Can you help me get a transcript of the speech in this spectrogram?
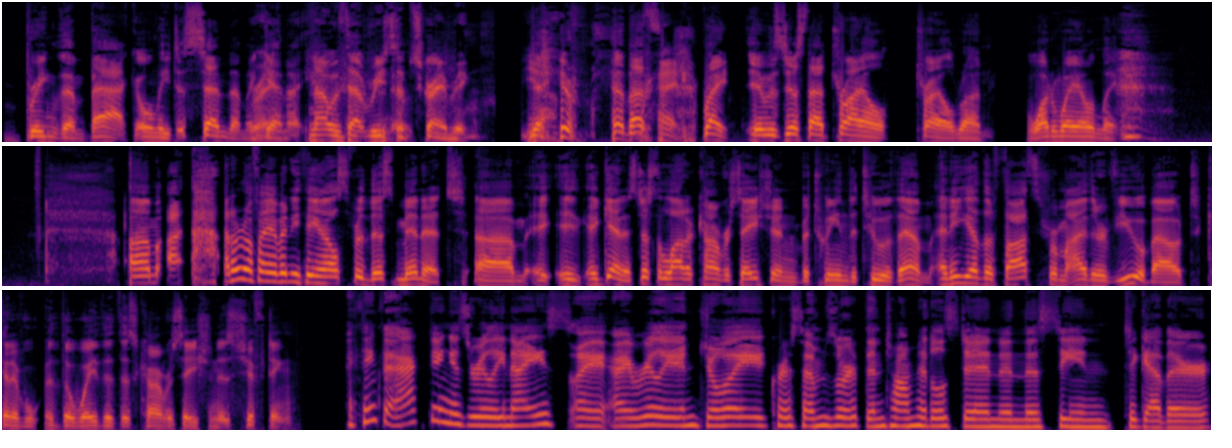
bring them back, only to send them again. I, Not without resubscribing. yeah, that's Right. right. It was just that trial trial run, one way only. Um, I, I don't know if I have anything else for this minute. Um, it, it- again, it's just a lot of conversation between the two of them. Any other thoughts from either of you about kind of the way that this conversation is shifting? I think the acting is really nice. I, I really enjoy Chris Hemsworth and Tom Hiddleston in this scene together,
